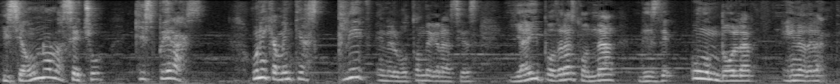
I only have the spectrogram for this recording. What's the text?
Y si aún no lo has hecho, ¿qué esperas? Únicamente haz clic en el botón de gracias y ahí podrás donar desde un dólar en adelante.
